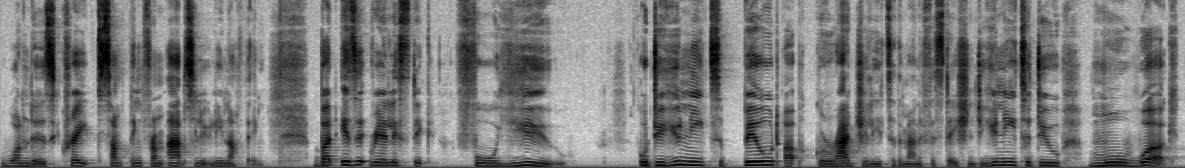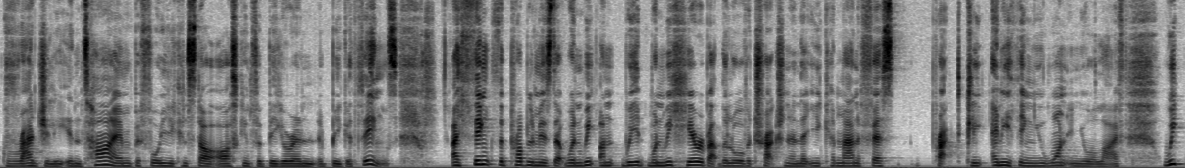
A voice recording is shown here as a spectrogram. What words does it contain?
wonders, create something from absolutely nothing. But is it realistic for you? Or do you need to build up gradually to the manifestation? Do you need to do more work gradually in time before you can start asking for bigger and bigger things? I think the problem is that when we, un- we when we hear about the law of attraction and that you can manifest practically anything you want in your life we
